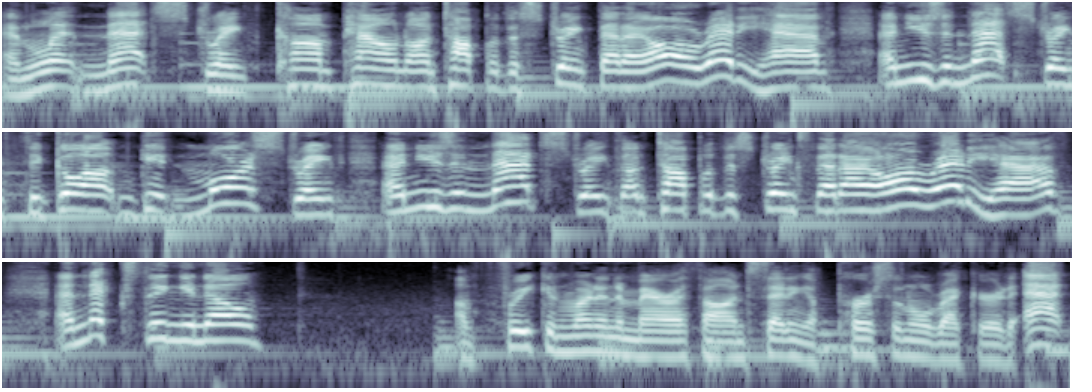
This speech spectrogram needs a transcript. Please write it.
and letting that strength compound on top of the strength that I already have, and using that strength to go out and get more strength, and using that strength on top of the strengths that I already have. And next thing you know, I'm freaking running a marathon, setting a personal record at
